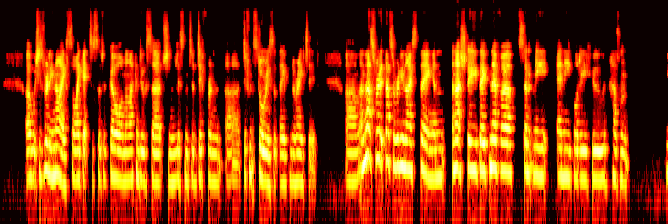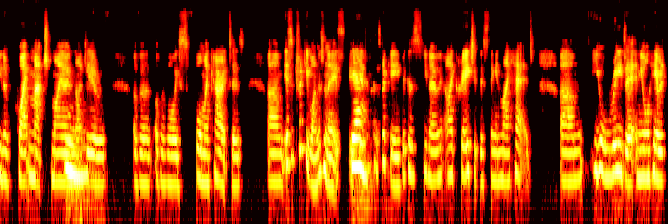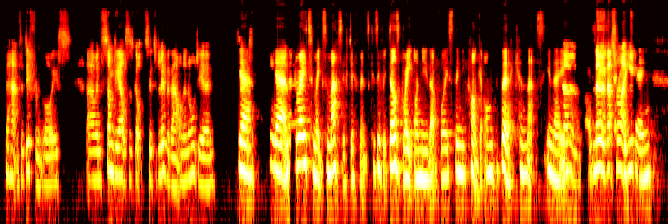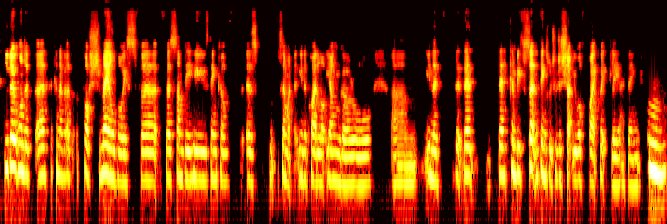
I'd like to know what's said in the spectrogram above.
uh, which is really nice. So I get to sort of go on and I can do a search and listen to different uh, different stories that they've narrated. Um, and that's really that's a really nice thing. And and actually they've never sent me anybody who hasn't, you know, quite matched my own mm. idea of of a of a voice for my characters. Um, it's a tricky one, isn't it? It's, yeah. it's tricky because you know I created this thing in my head. Um, you'll read it and you'll hear perhaps a different voice um, and somebody else has got to deliver that on an audio. So yeah. Yeah, and the narrator makes a massive difference because if it does grate on you that voice, then you can't get on with the book, and that's you know. No, no, that's right. You, you don't want a, a, kind of a posh male voice for for somebody who you think of as somewhat you know quite a lot younger, or um, you know that there there can be certain things which will just shut you off quite quickly. I think. Mm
